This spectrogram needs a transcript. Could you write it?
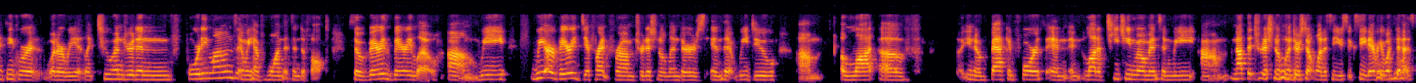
I think we're at what are we at like 240 loans, and we have one that's in default. So very very low. Um, we we are very different from traditional lenders in that we do um, a lot of you know back and forth and, and a lot of teaching moments. And we um, not that traditional lenders don't want to see you succeed. Everyone does.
